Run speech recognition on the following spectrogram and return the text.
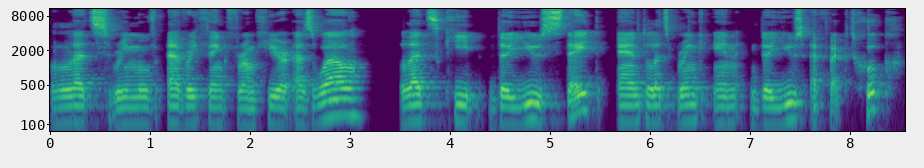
Let's remove everything from here as well. Let's keep the use state and let's bring in the use effect hook.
